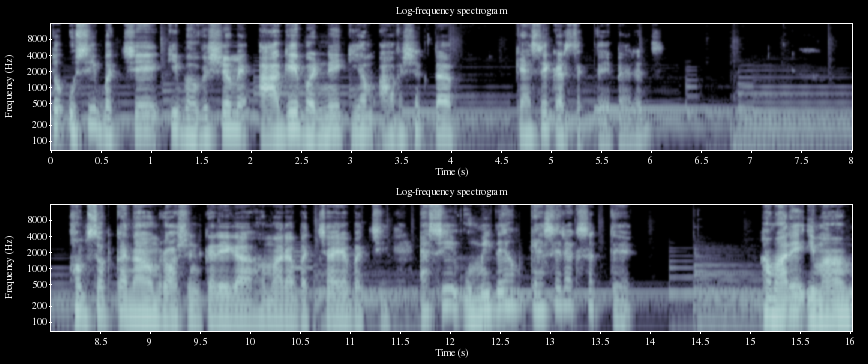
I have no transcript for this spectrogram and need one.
तो उसी बच्चे की भविष्य में आगे बढ़ने की हम आवश्यकता कैसे कर सकते हैं पेरेंट्स हम सबका नाम रोशन करेगा, हमारा बच्चा या बच्ची। ऐसी उम्मीदें हम कैसे रख सकते हैं? हमारे इमाम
